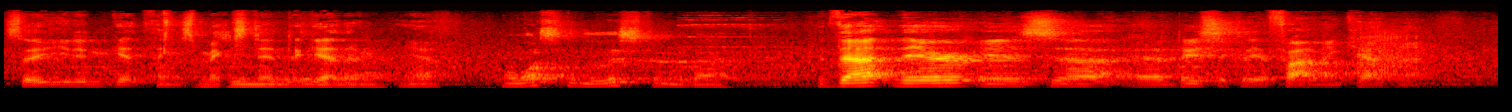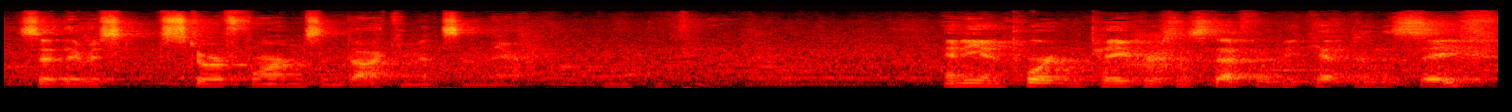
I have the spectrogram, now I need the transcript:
So you didn't get things mixed in together. Yeah. And what's the list in the back? That there is uh, uh, basically a filing cabinet. So there was store forms and documents in there. Any important papers and stuff would be kept in the safe.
